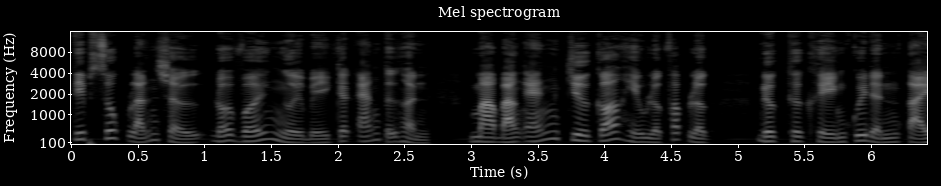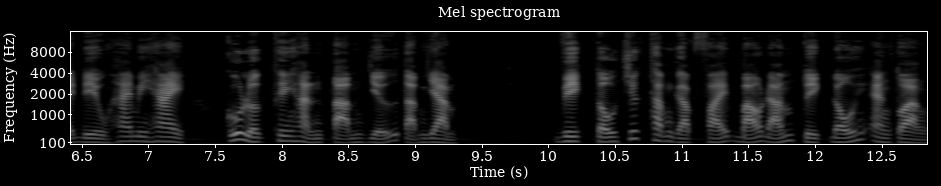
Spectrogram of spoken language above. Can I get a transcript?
tiếp xúc lãnh sự đối với người bị kết án tử hình mà bản án chưa có hiệu lực pháp luật được thực hiện quy định tại Điều 22 của luật thi hành tạm giữ tạm giam. Việc tổ chức thăm gặp phải bảo đảm tuyệt đối an toàn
